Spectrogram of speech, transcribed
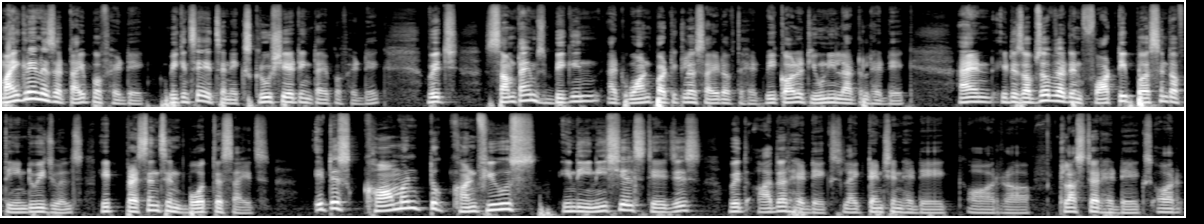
Migraine is a type of headache. We can say it's an excruciating type of headache, which sometimes begin at one particular side of the head. We call it unilateral headache. And it is observed that in 40% of the individuals, it presents in both the sides. It is common to confuse in the initial stages with other headaches like tension headache or uh, cluster headaches or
